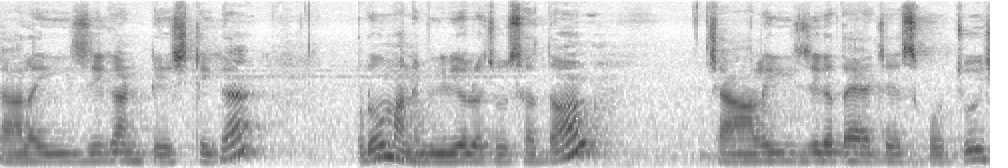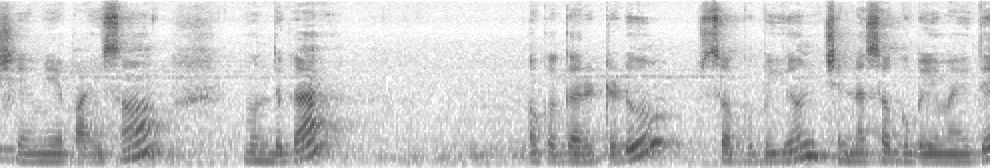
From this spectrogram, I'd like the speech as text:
చాలా ఈజీగా అండ్ టేస్టీగా ఇప్పుడు మన వీడియోలో చూసేద్దాం. చాలా ఈజీగా తయారు చేసుకోవచ్చు ఈ సేమియా పాయసం. ముందుగా ఒక గరిటెడు సగ్గుబియ్యం చిన్న సగ్గుబియ్యం అయితే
